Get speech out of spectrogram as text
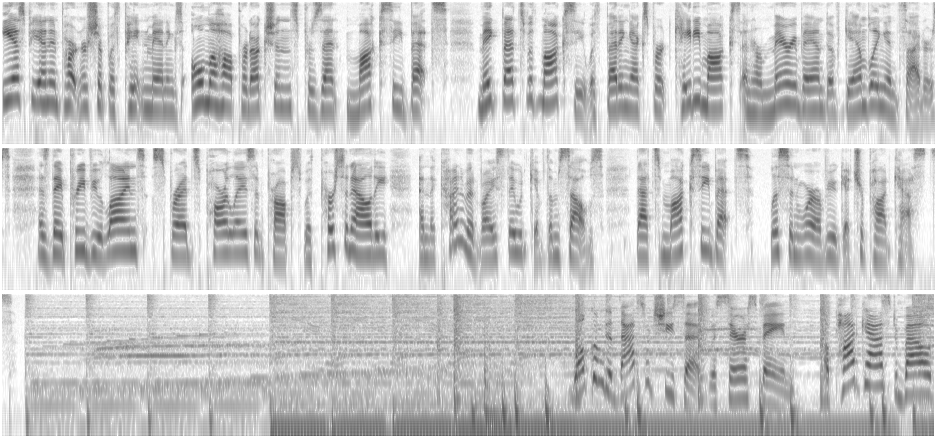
ESPN, in partnership with Peyton Manning's Omaha Productions, present Moxie Bets. Make bets with Moxie with betting expert Katie Mox and her merry band of gambling insiders as they preview lines, spreads, parlays, and props with personality and the kind of advice they would give themselves. That's Moxie Bets. Listen wherever you get your podcasts. Welcome to That's What She Said with Sarah Spain, a podcast about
